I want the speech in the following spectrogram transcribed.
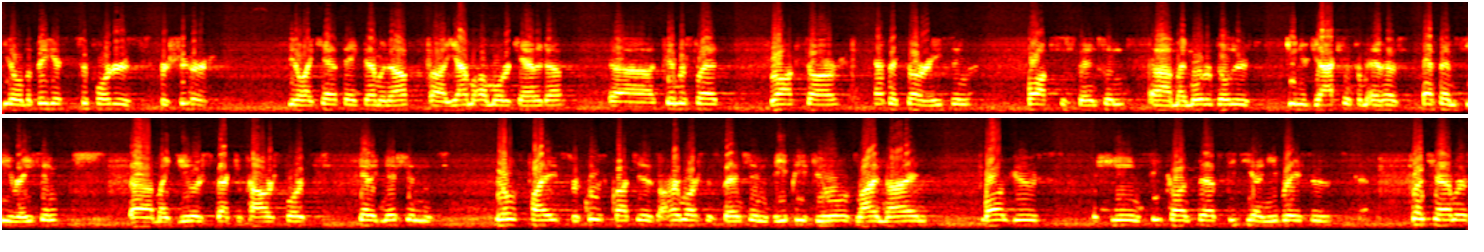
You know, the biggest supporters for sure. You know, I can't thank them enough. Uh, Yamaha Motor Canada, uh, Timbersled, Rockstar, FXR Racing, Fox Suspension, uh, my motor builder Junior Jackson from FMC Racing, uh, my dealer Spectre Power Sports, Get Ignitions, Bill's Pipes, Rekluse Clutches, Armor Suspension, VP Fuels, Line 9, Mongoose, Machine, C Concepts, CTI knee braces, Sledgehammer,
